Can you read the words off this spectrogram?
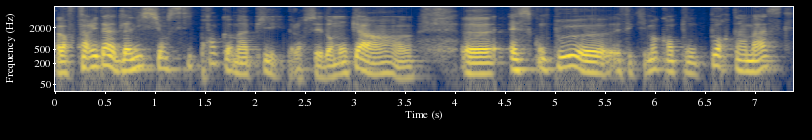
Alors Farida Adlani, si on s'y prend comme un pied, alors c'est dans mon cas, hein, est-ce qu'on peut effectivement quand on porte un masque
